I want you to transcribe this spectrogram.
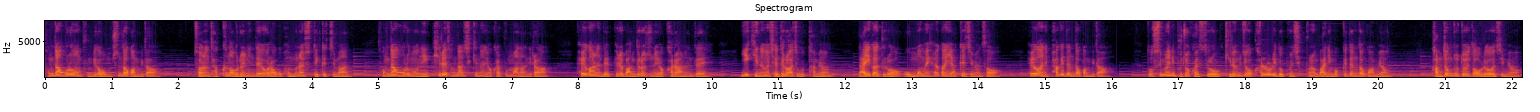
성장 호르몬 분비가 멈춘다고 합니다. 저는 다 큰 어른인데요 라고 반문할 수도 있겠지만 성장 호르몬이 키를 성장시키는 역할뿐만 아니라 혈관의 내피를 만들어주는 역할을 하는데 이 기능을 제대로 하지 못하면 나이가 들어 온몸의 혈관이 약해지면서 혈관이 파괴된다고 합니다. 또 수면이 부족할수록 기름지고 칼로리 높은 식품을 많이 먹게 된다고 하며 감정 조절도 어려워지며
